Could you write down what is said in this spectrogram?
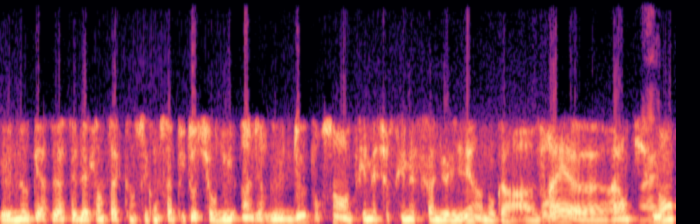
nos cases de la Fed d'Atlanta, c'est qu'on sera plutôt sur du 1,2% en trimestre sur trimestre annualisé, hein, donc un, vrai euh, ralentissement.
